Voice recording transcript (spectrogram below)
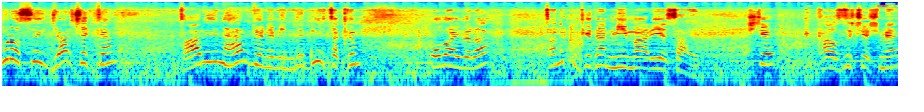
burası gerçekten tarihin her döneminde bir takım olaylara tanıklık eden mimariye sahip. İşte Kazlı Çeşme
